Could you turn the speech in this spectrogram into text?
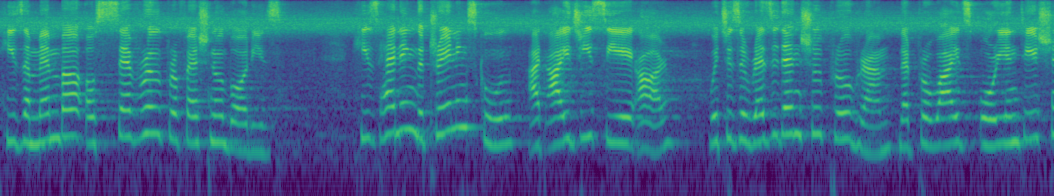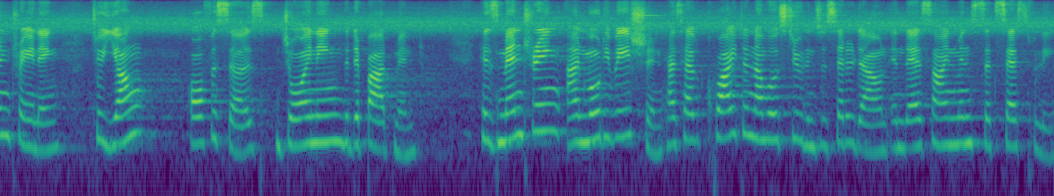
He is a member of several professional bodies. He is heading the training school at IGCAR, which is a residential program that provides orientation training to young officers joining the department. His mentoring and motivation has helped quite a number of students to settle down in their assignments successfully.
